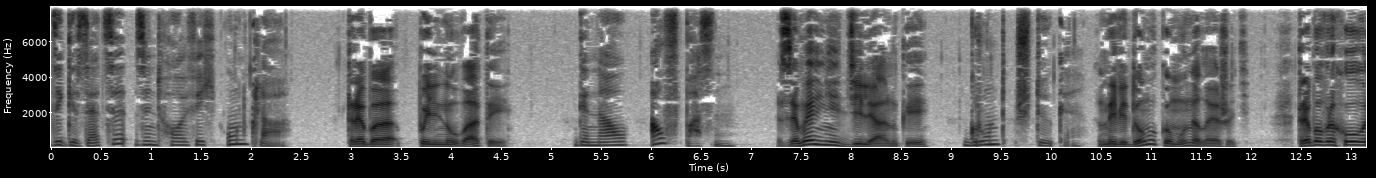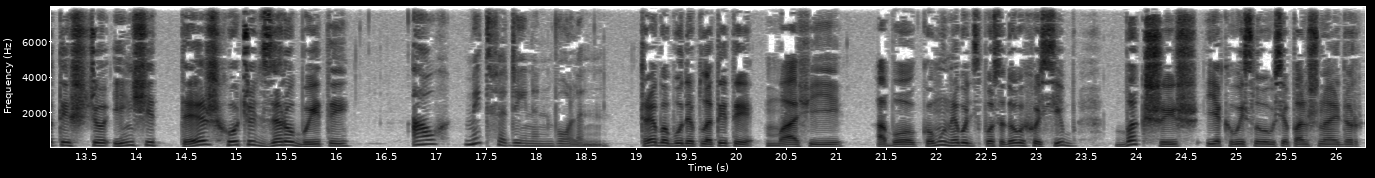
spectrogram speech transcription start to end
Die Gesetze sind häufig unklar. Треба пильнувати Genau aufpassen. земельні ділянки, Grundstücke. невідомо кому належать. Треба враховувати, що інші теж хочуть заробити. Auch mitverdienen wollen. Треба буде платити мафії або кому-небудь з посадових осіб бакшиш, як висловився пан Шнайдер.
